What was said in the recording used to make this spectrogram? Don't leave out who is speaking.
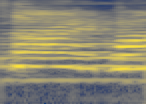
Speaker 1: like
